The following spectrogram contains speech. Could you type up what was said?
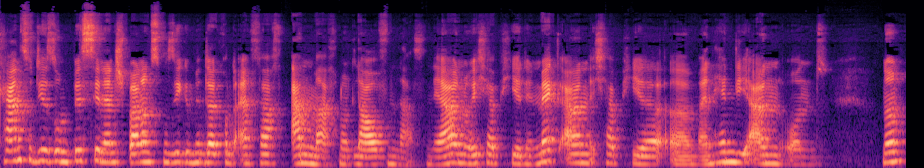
kannst du dir so ein bisschen Entspannungsmusik im Hintergrund einfach anmachen und laufen lassen. Ja, nur ich habe hier den Mac an, ich habe hier äh, mein Handy an und Ne?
